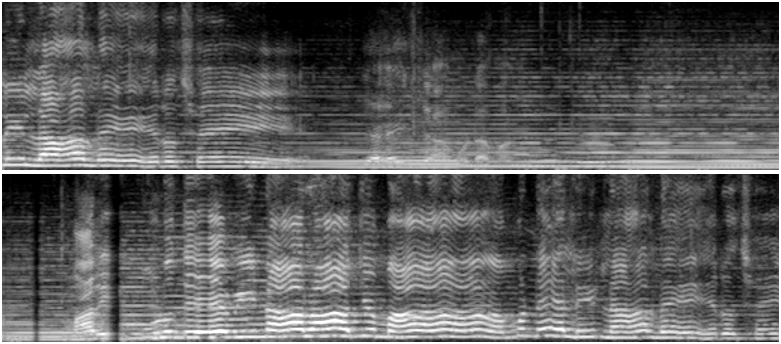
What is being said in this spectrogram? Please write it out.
લીલા લેર છે. જય ચામુંડા મારી કુળદેવી ના રાજમાં અમને લીલા લેર છે.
